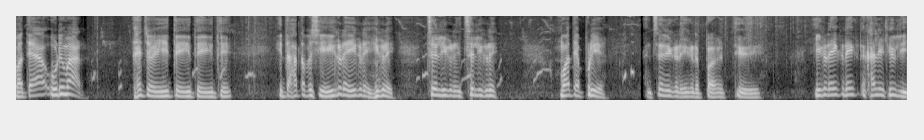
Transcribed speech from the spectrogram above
मोत्या उडी मार. ह्याच्या इथे इथे इथे. इथं हातापाशी इकडे इकडे इकडे. चल इकडे चल इकडे. मात्या पुढे. आणि चल इकडे इकडे. पळते. इकडे इकडे इकडे. खाली ठेवली.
